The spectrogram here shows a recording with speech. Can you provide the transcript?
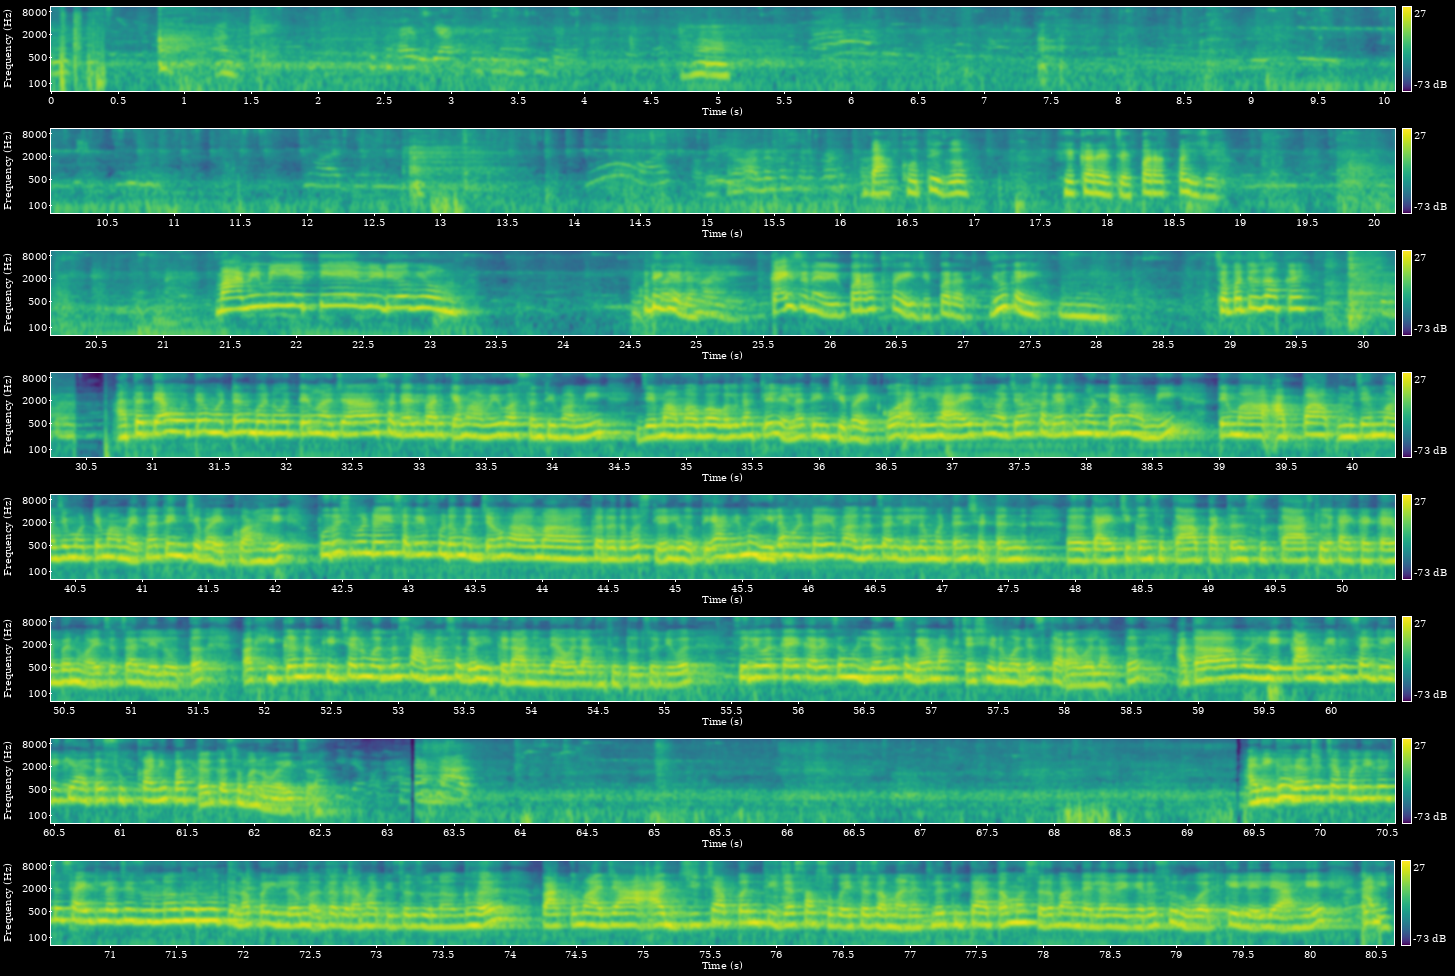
आणते. हां. दाखवते ग. हे करायचंय परत पाहिजे. मामी मी येते व्हिडिओ घेऊन. कुठे गेला? काहीच नाही परत पाहिजे परत. घेऊ काही? चपाती जा काय आता त्या होत्या मटण बनवते माझ्या सगळ्यात बारक्या मामी वासंती मामी जे मामा गॉगल घातलेले ना त्यांची बायको आणि ह्या आहेत माझ्या सगळ्यात मोठ्या मामी ते मा आप्पा म्हणजे माझे मोठे मामा आहेत ना त्यांची बायको आहे. पुरुष मंडळी सगळी पुढं मज्जा मा- करत बसलेली होती आणि महिला मंडळी मागं चाललेलं मटण शटन अं, काय चिकन सुका पातळ सुका असलं काय काय काय बनवायचं चाललेलं होतं. बाकी हिकडं किचनमधनं सामान सगळं इकडं आणून द्यावं लागत होतं चुलीवर. चुलीवर काय करायचं म्हणल्यावर ना सगळ्या मागच्या शेडमध्येच करावं लागतं. आता हे कामगिरी चाललेली की आता सुक्क आणि पातळ कसं बनवायचं? आणि घराच्या पलीकडच्या साईडला जे जुनं घर होतं ना पहिलं दगडा मातीचं जुनं घर पाक माझ्या आजीच्या पण तिच्या सासूबाईच्या जमान्यातलं तिथं आता मसर बांधायला वगैरे सुरुवात केलेली आहे. आणि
